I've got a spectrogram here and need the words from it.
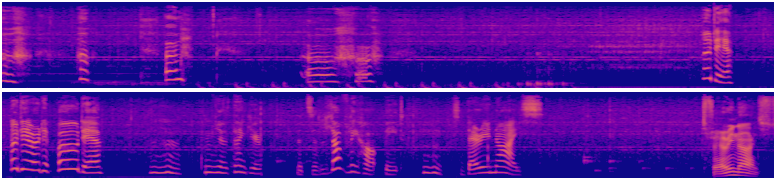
Um. Oh. uh. Oh dear. Oh dear, oh dear, oh dear. Mhm. yes, thank you. It's a lovely heartbeat. it's very nice. It's very nice.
